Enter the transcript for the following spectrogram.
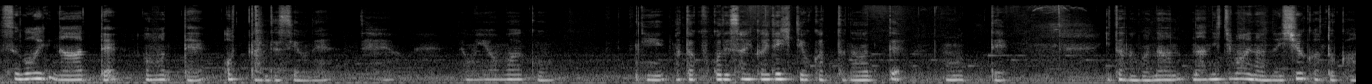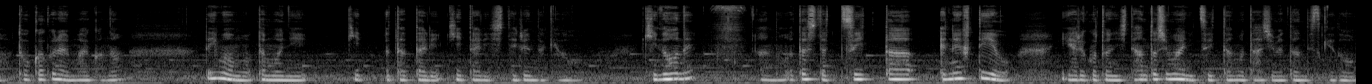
すごいなって思っておったんですよね。ででもヤンマークにまたここで再会できてよかったなって思っていたのが何日前なんだ？1週間とか10日ぐらい前かな？で今もたまに歌ったり聴いたりしてるんだけど昨日ねあの私たちツイッター NFT をやることにして半年前にツイッターまた始めたんですけど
